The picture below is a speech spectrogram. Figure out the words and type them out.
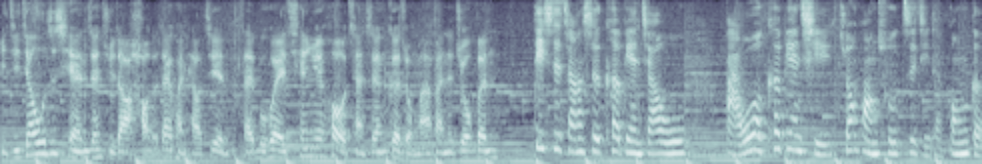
以及交屋之前争取到好的贷款条件，才不会签约后产生各种麻烦的纠纷。第四章是客变交屋，把握客变期，装潢出自己的风格，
